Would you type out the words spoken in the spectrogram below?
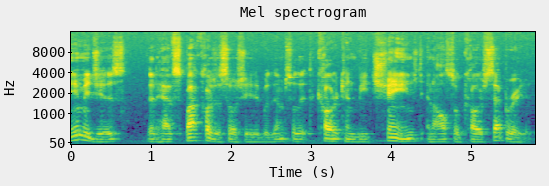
images that have spot colors associated with them so that the color can be changed and also color separated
